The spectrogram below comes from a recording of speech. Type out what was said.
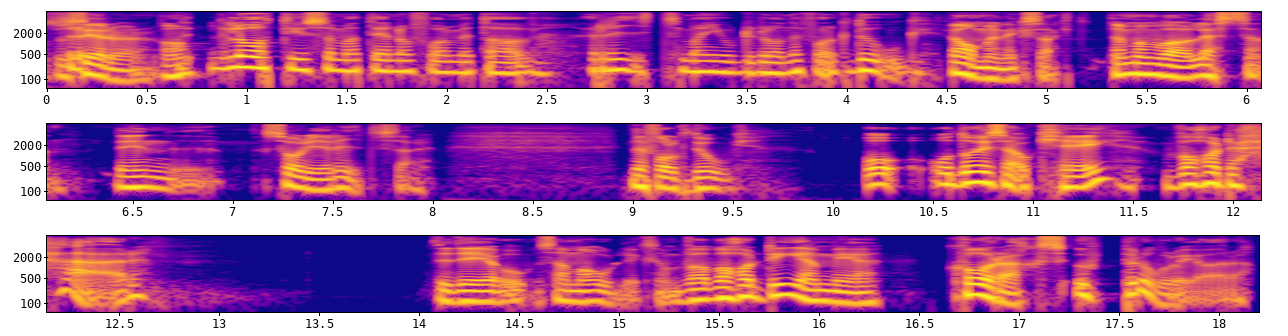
Så, ser du här. Ja. Det, det låter ju som att det är någon form av rit man gjorde då när folk dog. ja, men exakt. När man var ledsen. Det är en sorgerit. Så här. När folk dog. Och, och då är det så här, okej, vad har det här, det är det, samma ord liksom, vad, vad har det med Korachs uppror att göra?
